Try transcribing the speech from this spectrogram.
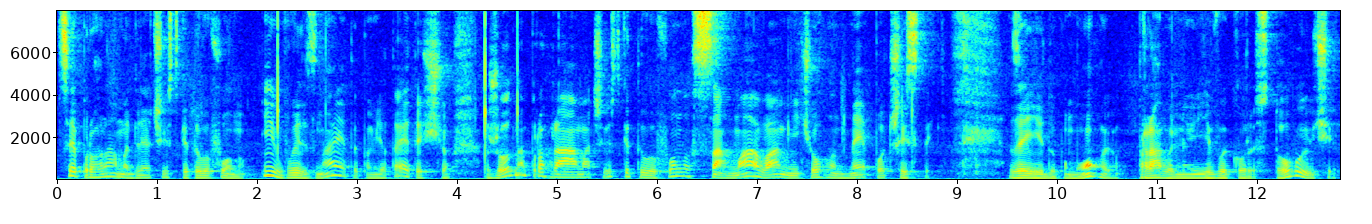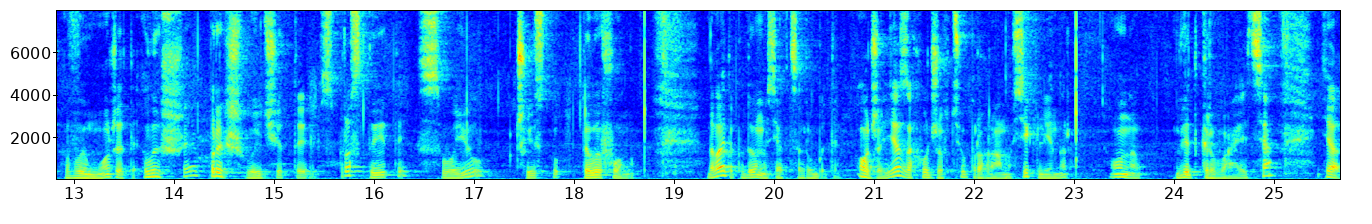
Це програма для чистки телефону. І ви знаєте, пам'ятаєте, що жодна програма чистки телефону сама вам нічого не почистить. За її допомогою, правильно її використовуючи, ви можете лише пришвидшити, спростити свою чистку телефону. Давайте подивимося, як це робити. Отже, я заходжу в цю програму CCleaner. Вона відкривається. Я,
